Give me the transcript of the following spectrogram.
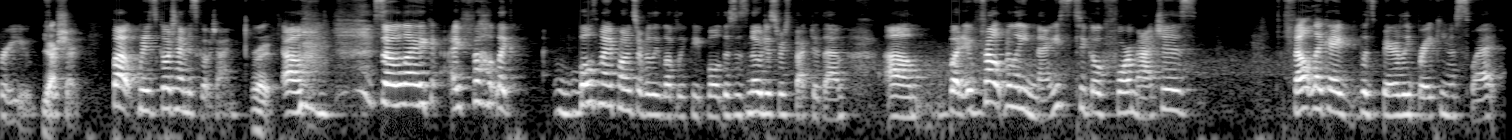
for you Yeah. for sure. But when it's go time, it's go time. Right. Um, so like I felt like both my opponents are really lovely people. This is no disrespect to them, um, but it felt really nice to go four matches. Felt like I was barely breaking a sweat.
